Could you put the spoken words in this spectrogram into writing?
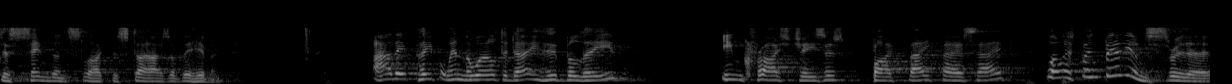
descendants like the stars of the heaven. Are there people in the world today who believe in Christ Jesus by faith they are saved? Well, there's been billions through the,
